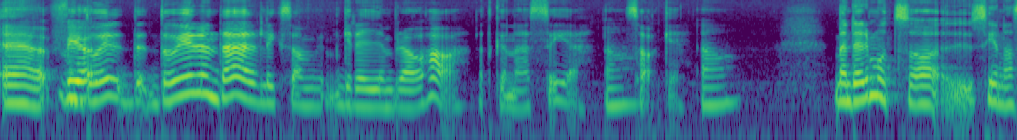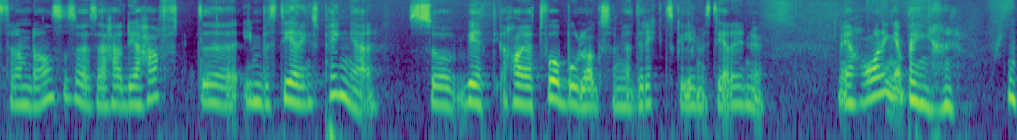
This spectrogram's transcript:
Eh, för jag, då, är, då är den där liksom grejen bra att ha, att kunna se Ja. saker. Ja. Men däremot så senast häromdagen så sa jag så här, hade jag haft eh, investeringspengar så vet, har jag två bolag som jag direkt skulle investera i nu. Men jag har inga pengar.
